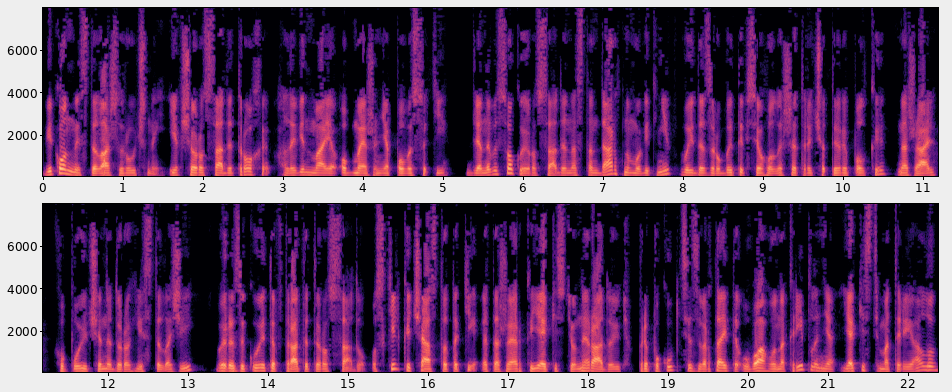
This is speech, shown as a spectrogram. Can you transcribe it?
Віконний стелаж зручний, якщо розсади трохи, але він має обмеження по висоті. Для невисокої розсади на стандартному вікні вийде зробити всього лише 3-4 полки. На жаль, купуючи недорогі стелажі, ви ризикуєте втратити розсаду, оскільки часто такі етажерки якістю не радують. При покупці звертайте увагу на кріплення, якість матеріалу.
